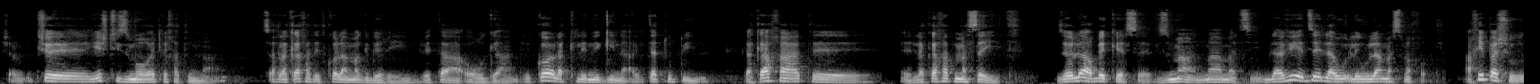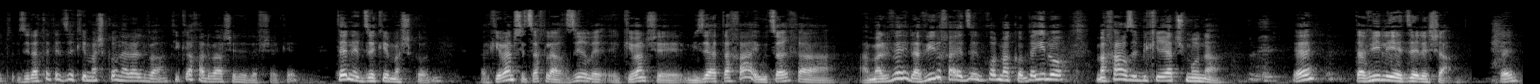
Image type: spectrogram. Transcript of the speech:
עכשיו, כשיש תזמורת לחתונה, צריך לקחת את כל המגברים ואת האורגן וכל הכלי נגינה ואת התופים, לקחת, אה, לקחת משאית. זה עולה הרבה כסף, זמן, מאמצים, להביא את זה לאולם השמחות. הכי פשוט זה לתת את זה כמשכון על הלוואה. תיקח הלוואה של אלף שקל, תן את זה כמשכון. אבל כיוון שצריך להחזיר, כיוון שמזה אתה חי, הוא צריך, המלווה, להביא לך את זה בכל מקום. תגיד לו, מחר זה בקריית שמונה, כן? תביא לי את זה לשם, כן?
